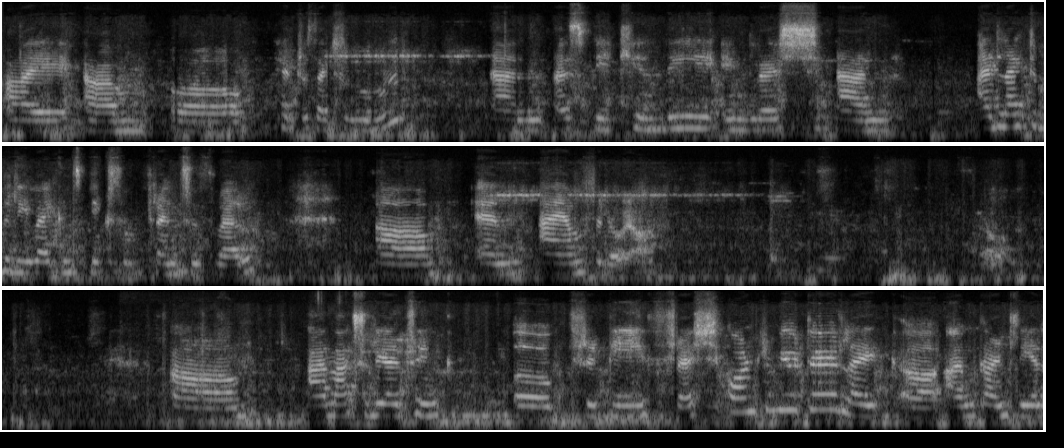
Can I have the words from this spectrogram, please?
I am a heterosexual woman and I speak Hindi, English, and I'd like to believe I can speak some French as well. Um, and I am Fedora. So, um, I'm actually, I think, a pretty fresh contributor. Like, uh, I'm currently an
